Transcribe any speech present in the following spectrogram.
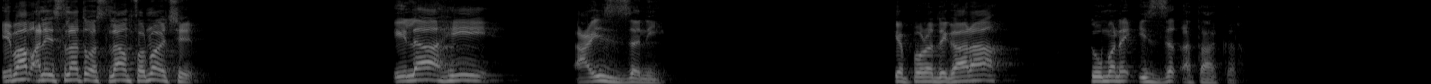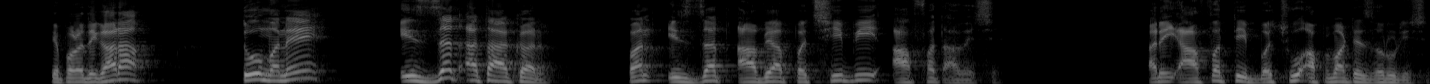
ઇમામ અલી સલાતો અસલામ ફરમાવે છે, ઇલાહી આઇઝની કે પરદિગારા તું મને ઇજ્જત અતા કર. કે પરદિગારા તું મને ઇજ્જત અતા કર. પણ ઇજ્જત આવ્યા પછી બી આફત આવે છે. અને એ આફતથી બચવું આપણા માટે જરૂરી છે.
